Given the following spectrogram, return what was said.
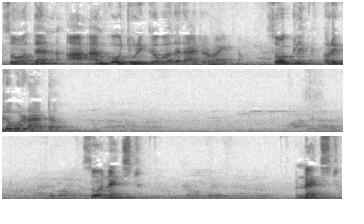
so then I, I'm going to recover the data right now. So click recover data. So next next.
